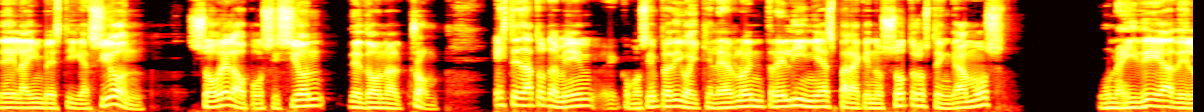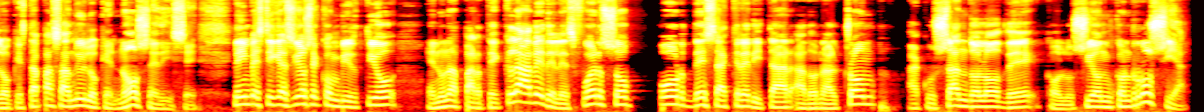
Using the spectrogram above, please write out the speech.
de la investigación sobre la oposición de Donald Trump. Este dato también, eh, como siempre digo, hay que leerlo entre líneas para que nosotros tengamos una idea de lo que está pasando y lo que no se dice. La investigación se convirtió en una parte clave del esfuerzo por desacreditar a Donald Trump, acusándolo de colusión con Rusia.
